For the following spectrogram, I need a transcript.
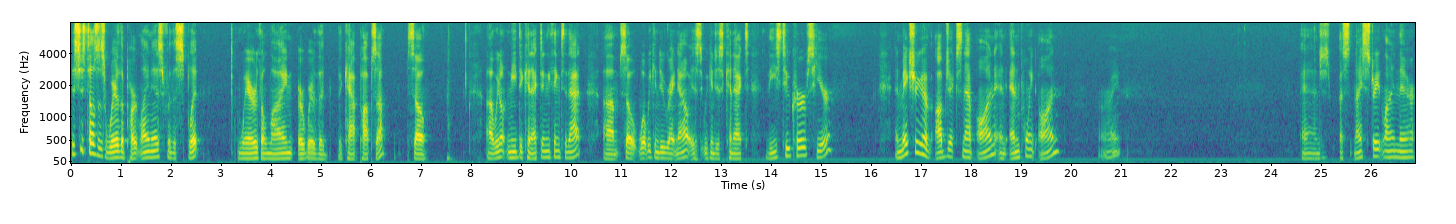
This just tells us where the part line is for the split, where the line or where the, the cap pops up. So uh, we don't need to connect anything to that. Um, so what we can do right now is we can just connect these two curves here and make sure you have object snap on and endpoint on. All right. And just a nice straight line there.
